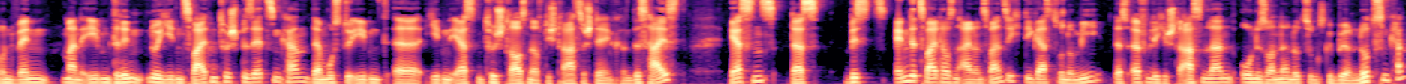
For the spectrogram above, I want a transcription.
Und wenn man eben drin nur jeden zweiten Tisch besetzen kann, dann musst du eben äh, jeden ersten Tisch draußen auf die Straße stellen können. Das heißt, erstens, dass bis Ende 2021 die Gastronomie das öffentliche Straßenland ohne Sondernutzungsgebühren nutzen kann.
